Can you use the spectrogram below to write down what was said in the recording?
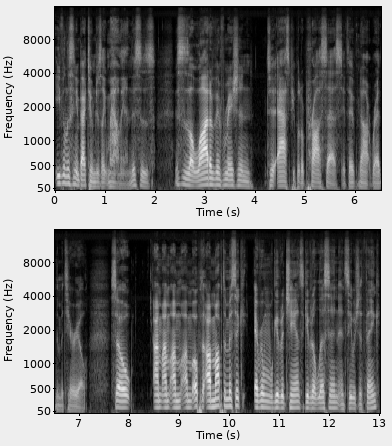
even listening back to him just like, "Wow, man, this is this is a lot of information to ask people to process if they've not read the material." So, I'm I'm I'm I'm, op- I'm optimistic everyone will give it a chance, give it a listen and see what you think.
